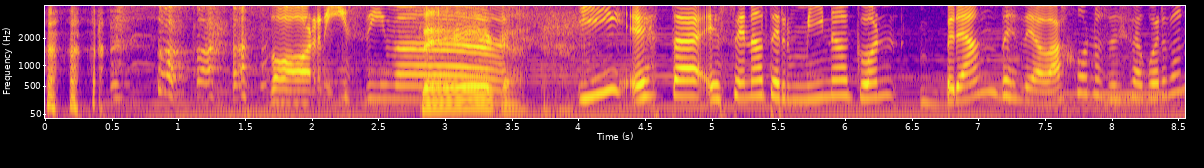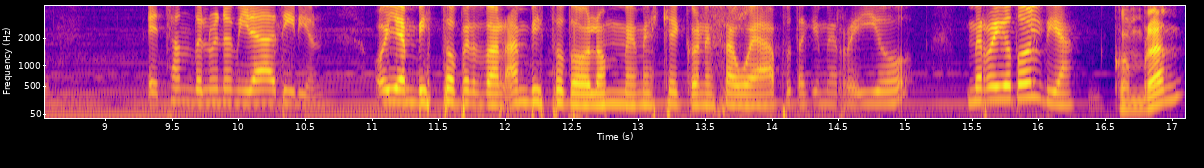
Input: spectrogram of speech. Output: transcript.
Zorrísima. Seca. Y esta escena termina con Bran desde abajo, no sé si se acuerdan, echándole una mirada a Tyrion. Oye, han visto, perdón, han visto todos los memes que hay con esa weá, puta que me reío. Me reío todo el día. ¿Con Bran?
